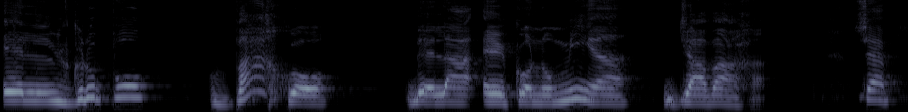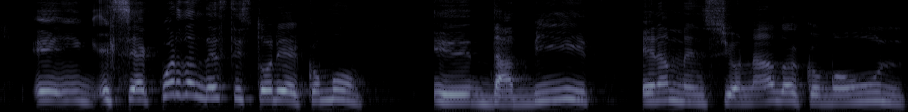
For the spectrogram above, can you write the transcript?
el grupo bajo de la economía ya baja. O sea, eh, ¿Se acuerdan de esta historia de cómo eh, David era mencionado como un,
